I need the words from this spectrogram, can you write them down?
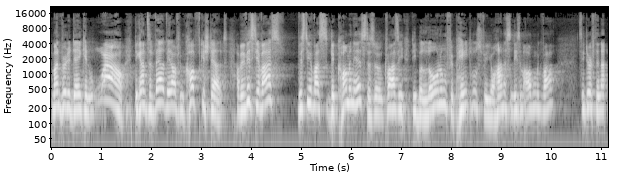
man würde denken, wow, die ganze Welt wird auf den Kopf gestellt. Aber wisst ihr was? Wisst ihr, was gekommen ist? Also quasi die Belohnung für Petrus, für Johannes in diesem Augenblick war? Sie dürften eine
